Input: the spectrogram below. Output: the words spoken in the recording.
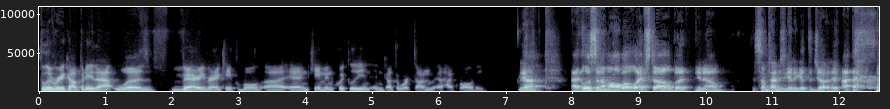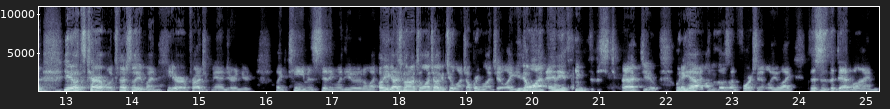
delivery company that was very very capable uh, and came in quickly and, and got the work done at high quality. Yeah, I, listen, I'm all about lifestyle, but you know, sometimes you got to get the job. I, you know, it's terrible, especially when you're a project manager and your like team is sitting with you, and I'm like, "Oh, you guys going out to lunch? I'll get you lunch. I'll bring lunch." Like, you don't want anything to distract you when exactly. you have one of those. Unfortunately, like this is the deadline.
